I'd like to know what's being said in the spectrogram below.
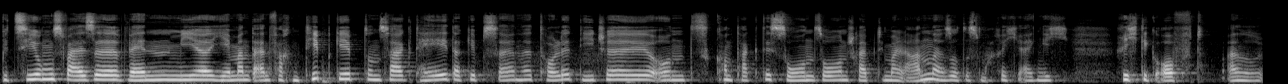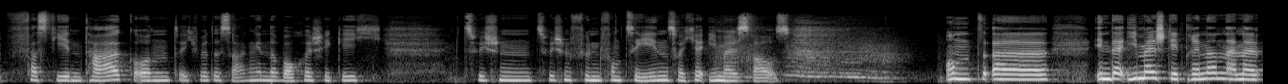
Beziehungsweise, wenn mir jemand einfach einen Tipp gibt und sagt, hey, da gibt's eine tolle DJ und Kontakt ist so und so und schreibt die mal an. Also das mache ich eigentlich richtig oft, also fast jeden Tag. Und ich würde sagen, in der Woche schicke ich zwischen, zwischen fünf und zehn solcher E-Mails raus. Und äh, in der E-Mail steht drinnen eine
